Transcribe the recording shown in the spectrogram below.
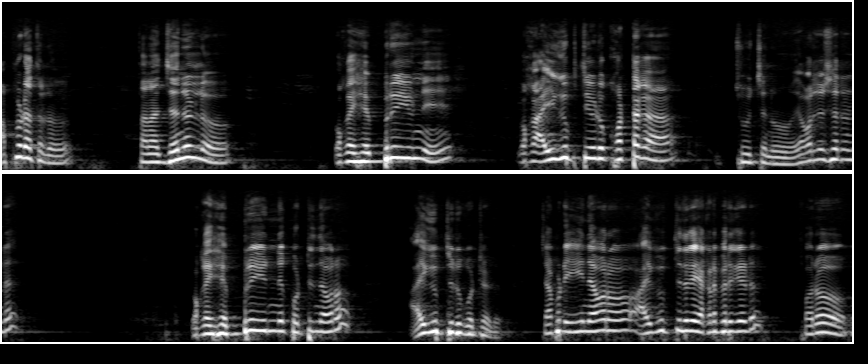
అప్పుడు అతడు తన జనుల్లో ఒక హెబ్రియుని ఒక ఐగుప్తియుడు కొట్టగా చూచెను. ఎవరు చూశారండి? ఒక హెబ్రియుని కొట్టింది ఎవరో? ఐగుప్తుడు కొట్టాడు. చెప్పండి ఈయన ఎవరు ఐగుప్తులుగా ఎక్కడ పెరిగాడు? ఫరో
